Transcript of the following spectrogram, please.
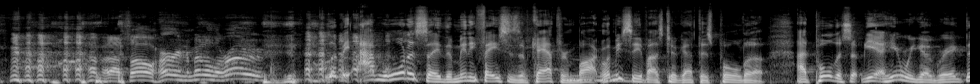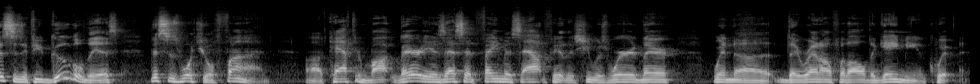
but I saw her in the middle of the road. let me. I want to say the many faces of Catherine Bach. Let me see if I still got this pulled up. I'd pull this up. Yeah, here we go, Greg. This is if you Google this, this is what you'll find. Uh, Catherine Bach. There it is. That's that famous outfit that she was wearing there when uh, they ran off with all the gaming equipment.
